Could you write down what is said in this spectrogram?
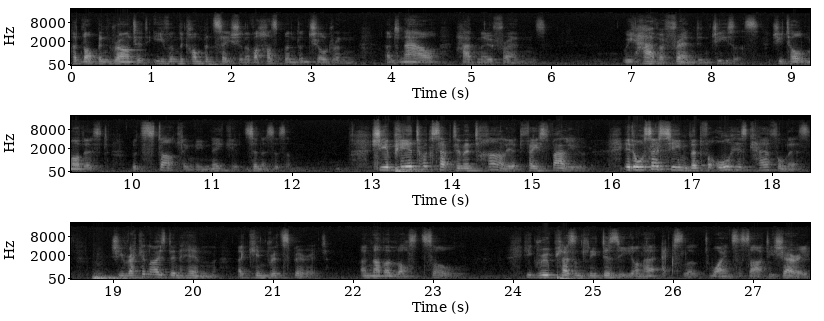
had not been granted even the compensation of a husband and children, and now had no friends. We have a friend in Jesus, she told Modest with startlingly naked cynicism. She appeared to accept him entirely at face value. It also seemed that for all his carefulness, she recognized in him a kindred spirit, another lost soul. He grew pleasantly dizzy on her excellent wine society sherry,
